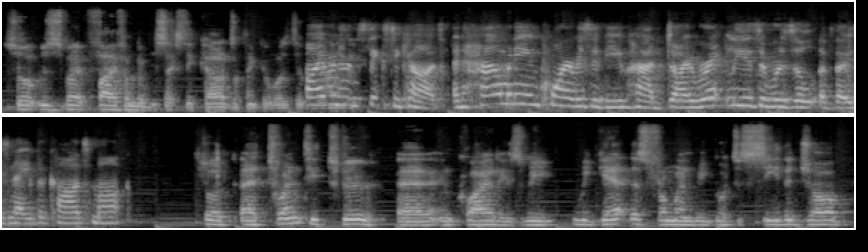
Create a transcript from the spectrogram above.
So it was about 560 cards, I think it was. 560 cards. And how many inquiries have you had directly as a result of those neighbour cards, Mark? So uh, 22 uh, inquiries. We we get this from when we go to see the job.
